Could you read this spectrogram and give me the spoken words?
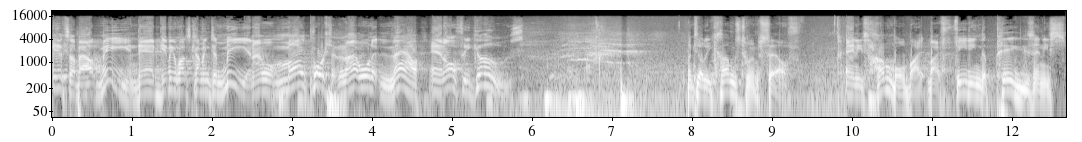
It's about me, and Dad, give me what's coming to me, and I want my portion, and I want it now, and off he goes until he comes to himself. And he's humbled by, by feeding the pigs and he's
